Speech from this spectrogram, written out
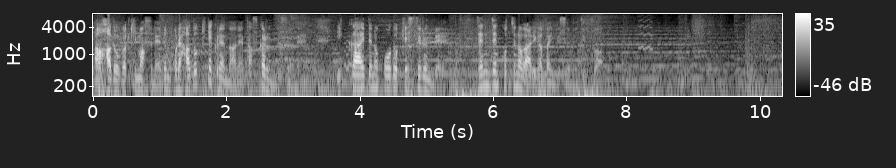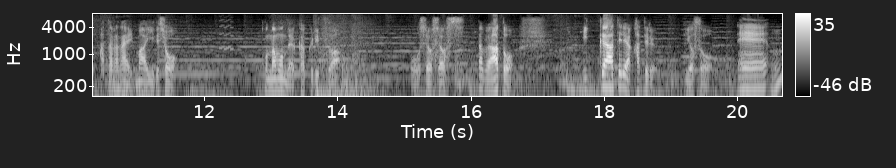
あ、波動が来ますね。でもこれ波動来てくれるのはね、助かるんですよね。一回相手の行動消してるんで、全然こっちの方がありがたいんですよね、実は。当たらない。まあいいでしょう。こんなもんだよ、確率は。おしよしよし。多分、あと、一回当てりゃ勝てる。予想。えー、ん？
